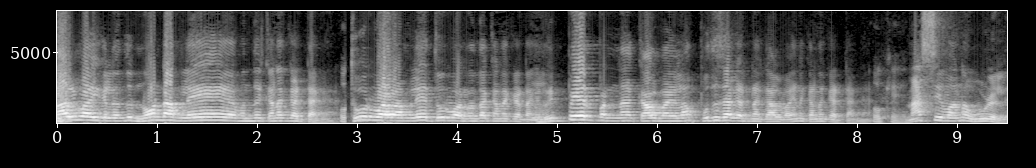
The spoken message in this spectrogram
கால்வாய்கள் வந்து நோண்டாமலே வந்து கணக்காட்டாங்க தூர்வாராமலே தூர்வாரினதா கணக்காட்டாங்க ரிப்பேர் பண்ண கால்வாயெல்லாம் புதுசா கட்டின கால்வாய்னு கணக்காட்டாங்க ஓகே. மேசிவான ஊழல்.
